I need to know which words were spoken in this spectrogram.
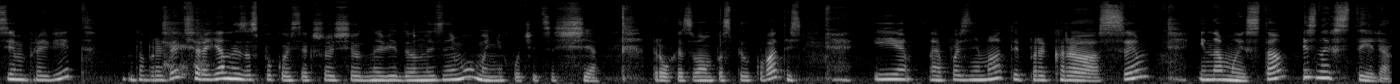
Всім привіт! Добрий вечір. Я не заспокоюся, якщо ще одне відео не зніму. Мені хочеться ще трохи з вами поспілкуватись і е, познімати прикраси і намиста в різних стилях.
